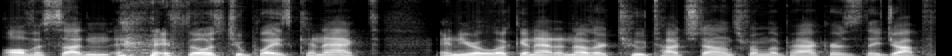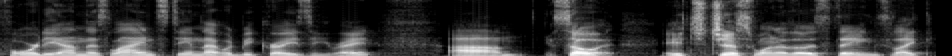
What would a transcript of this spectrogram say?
all of a sudden, if those two plays connect, and you're looking at another two touchdowns from the Packers, they dropped 40 on this Lions team. That would be crazy, right? Um, so it's just one of those things like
